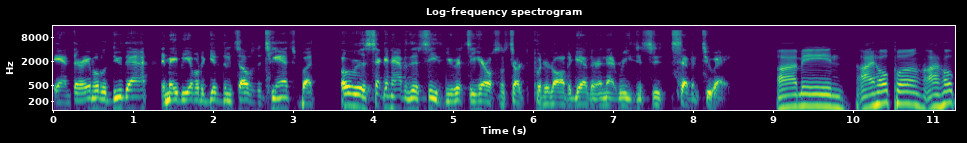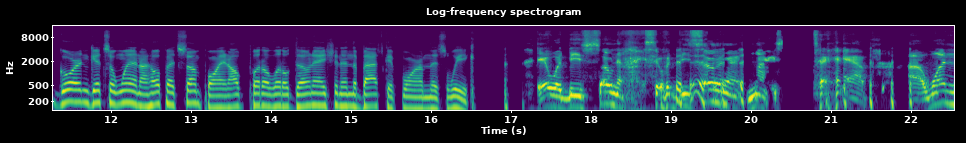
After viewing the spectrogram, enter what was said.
And they're able to do that. They may be able to give themselves a chance. But over the second half of this season, you're going to see Haralson start to put it all together in that region 7 2A. I mean, I hope uh, I hope Gordon gets a win. I hope at some point I'll put a little donation in the basket for him this week. it would be so nice. It would be so nice to have uh, one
